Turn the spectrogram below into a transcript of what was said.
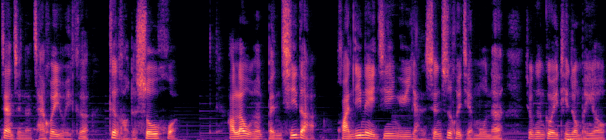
这样子呢才会有一个更好的收获。好了，我们本期的《黄帝内经与养生智慧》节目呢，就跟各位听众朋友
